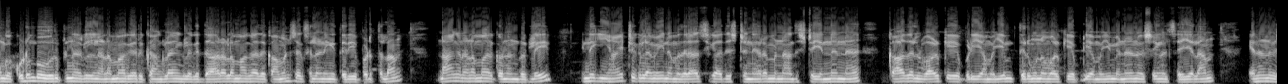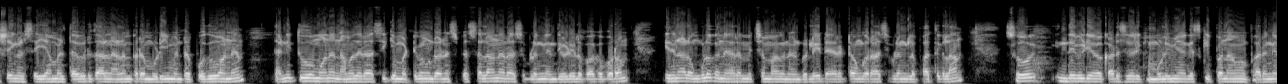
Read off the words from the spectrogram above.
உங்க குடும்ப உறுப்பினர்கள் நலமாக இருக்காங்களா? எங்களுக்கு தாராளமாக அதை கமெண்ட் செக்ஷன்ல நீங்க தெரியப்படுத்தலாம். நாங்க நலமா இருக்கோம் நண்பர்களே. இன்னைக்கு ஞாயிற்றுக்கிழமை நமது ராசிக்கு அதிர்ஷ்ட நேரம் என்ன அதிர்ஷ்ட என்னென்ன? காதல் வாழ்க்கை எப்படி அமையும்? திருமண வாழ்க்கை எப்படி அமையும்? என்னென்ன விஷயங்கள் செய்யலாம்? என்னென்ன விஷயங்கள் செய்யாமல் தவிர்த்தால் நலம் பெற முடியும் என்ற பொதுவான தனித்துவமான நமது ராசிக்கு மட்டுமே உண்டான ஸ்பெஷலான ராசி பலன்கள் இந்த வீடியோவில் பார்க்க போறோம். இதனால் உங்களுக்கு நேரம் மிச்சமாகும் நண்பர்களே. டைரக்டா உங்க ராசி பலன்களை பார்த்துக்கலாம். ஸோ இந்த வீடியோவை கடைசி வரைக்கும் முழுமையாக ஸ்கிப் பண்ணாமல் பாருங்க.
